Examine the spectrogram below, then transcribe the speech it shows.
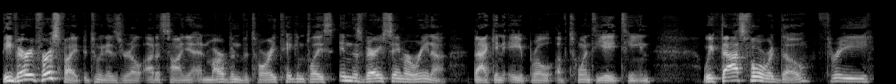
the very first fight between Israel Adesanya and Marvin Vettori taking place in this very same arena back in April of 2018. We fast forward though three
